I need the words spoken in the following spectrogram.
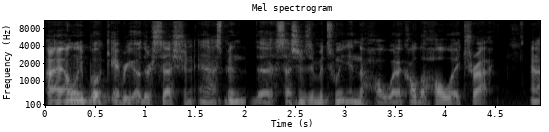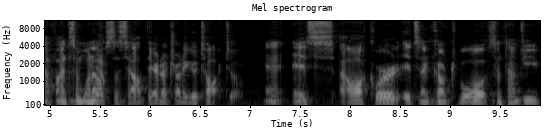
i only book every other session and i spend the sessions in between in the hall what i call the hallway track. And i find someone yep. else that's out there and i try to go talk to them and it's awkward it's uncomfortable. Sometimes you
